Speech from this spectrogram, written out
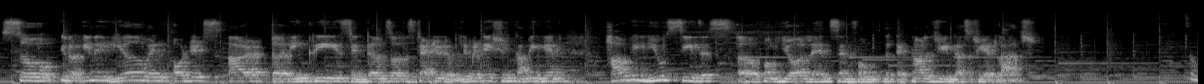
So, you know, in a year when audits are uh, increased in terms of the statute of limitation coming in, how do you see this uh, from your lens and from the technology industry at large? So,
